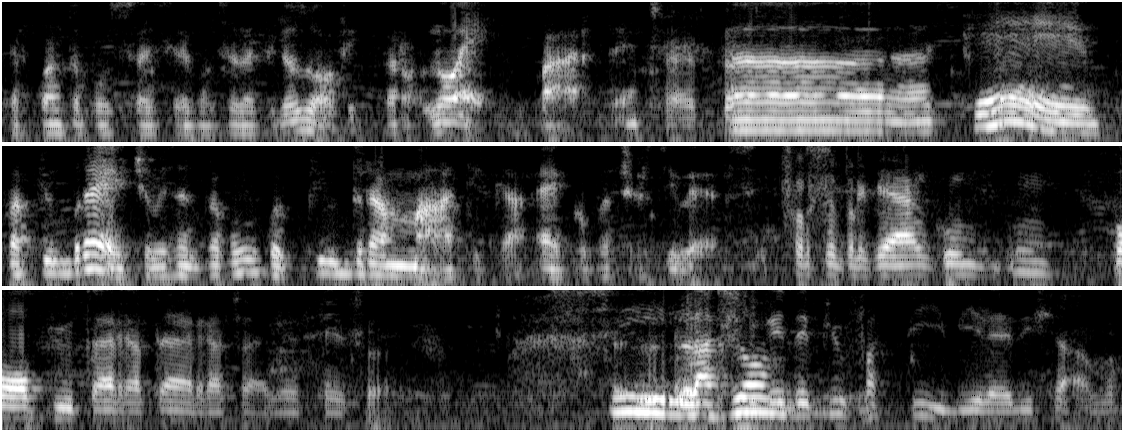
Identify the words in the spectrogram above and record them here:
per quanto possa essere considerata filosofica, però lo è in parte, certo. uh, che fa più breccia, mi sembra comunque più drammatica, ecco, per certi versi. Forse perché è anche un, un po' più terra-terra, cioè nel senso... Sì, la si vede più fattibile, diciamo.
